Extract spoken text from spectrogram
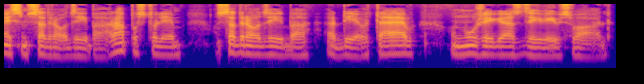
mēs esam sadraudzībā ar apstuļiem un sadraudzībā ar Dievu Tēvu un mūžīgās dzīvības vārdu.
